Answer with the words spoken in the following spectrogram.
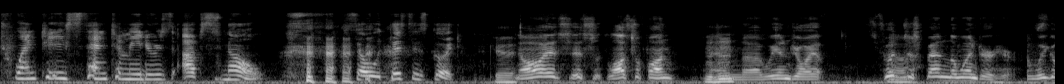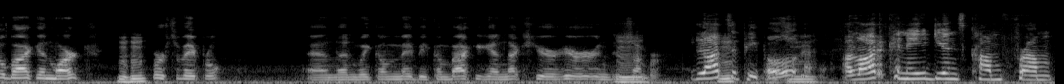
20 centimeters of snow. So this is good. Good. No, it's it's lots of fun, Mhm. and uh, we enjoy it. It's good So- to spend the winter here. We go back in March, Mm-hmm. first of April, and then we come maybe come back again next year here in Mhm. December. Lots of people. Lots of Mm. people. A lot of Canadians come from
